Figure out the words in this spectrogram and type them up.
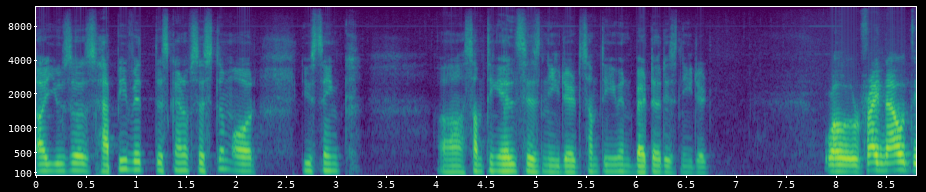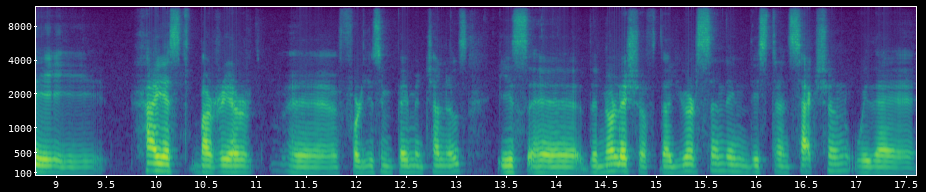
are users happy with this kind of system or do you think uh, something else is needed, something even better is needed? Well, right now the highest barrier uh, for using payment channels is uh, the knowledge of that you are sending this transaction with a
